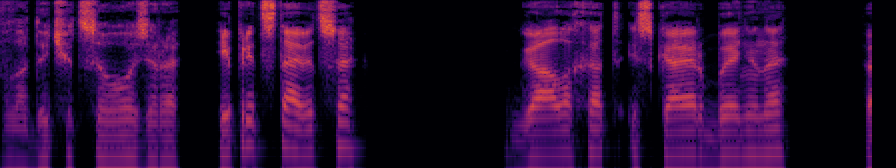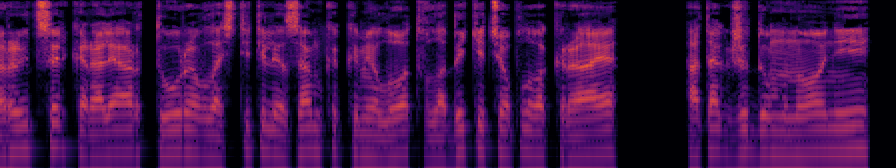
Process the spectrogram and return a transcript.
Владычица озера. И представиться. Галахат из Каэр Беннина, рыцарь короля Артура, властителя замка Камелот, владыки теплого края, а также Думнонии,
